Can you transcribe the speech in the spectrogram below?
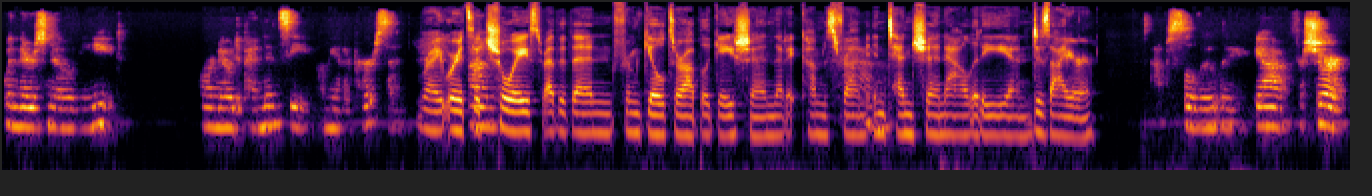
when there's no need or no dependency on the other person right where it's um, a choice rather than from guilt or obligation that it comes from yeah. intentionality and desire absolutely yeah for sure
